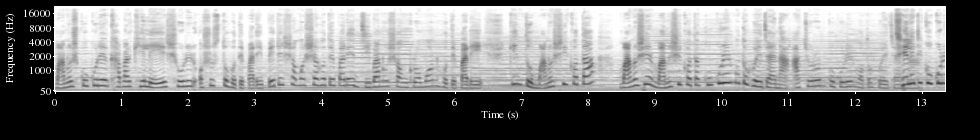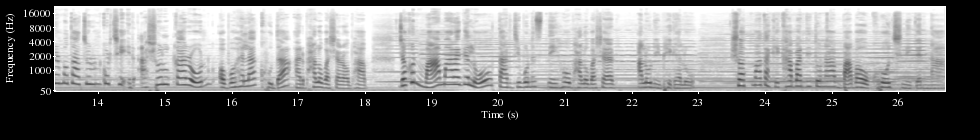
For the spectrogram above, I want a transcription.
মানুষ কুকুরের খাবার খেলে শরীর অসুস্থ হতে পারে, পেটের সমস্যা হতে পারে, জীবাণু সংক্রমণ হতে পারে। কিন্তু মানসিকতা, মানুষের মানসিকতা কুকুরের মতো হয়ে যায় না, আচরণ কুকুরের মতো হয়ে যায় ছেলেটি কুকুরের মতো আচরণ করছে, এর আসল কারণ অবহেলা, ক্ষুধা আর ভালোবাসার অভাব। যখন মা মারা গেল, তার জীবনে স্নেহ, ভালোবাসার আলো নিভে গেল। সৎমা তাকে খাবার দিত না, বাবাও খোঁজ নিতেন না।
